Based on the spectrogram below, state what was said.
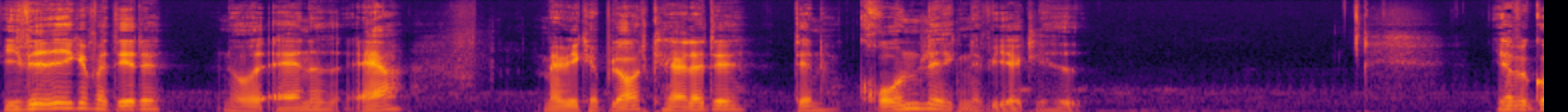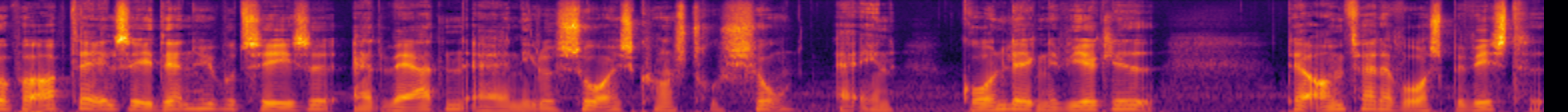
Vi ved ikke, hvad dette noget andet er, men vi kan blot kalde det den grundlæggende virkelighed. Jeg vil gå på opdagelse i den hypotese, at verden er en illusorisk konstruktion af en grundlæggende virkelighed, der omfatter vores bevidsthed.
